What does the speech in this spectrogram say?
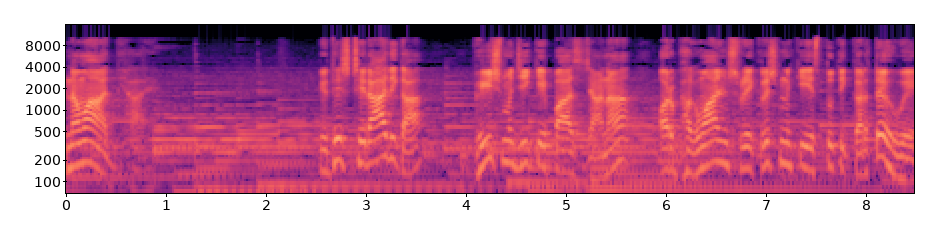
नवा अध्याय। युधिष्ठिरादि का भीष्म जी के पास जाना और भगवान श्री कृष्ण की स्तुति करते हुए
